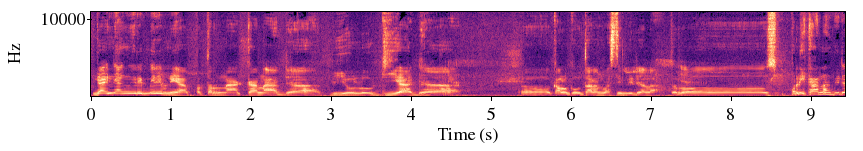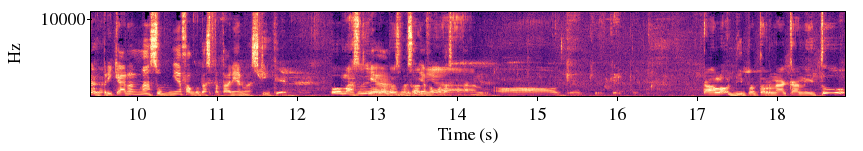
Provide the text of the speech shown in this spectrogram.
Nggak ini yang mirip-mirip nih ya. Peternakan ada, biologi ada. Eh, kalau kehutanan pasti beda lah. Terus perikanan beda nggak? Perikanan masuknya fakultas pertanian mas di UGM. Oh maksudnya Iya, fakultas maksudnya pertanian. fakultas pertanian. Oh oke oke oke oke. Kalau di peternakan itu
